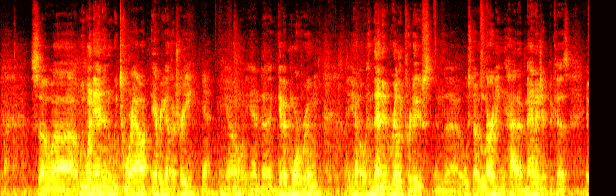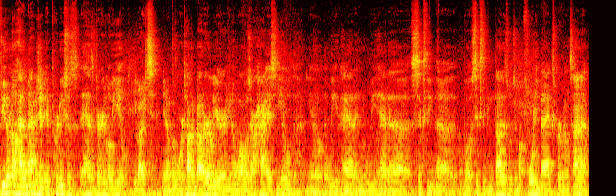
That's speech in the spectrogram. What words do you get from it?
So uh, we went in and we tore out every other tree. Yeah. you know, and uh, give it more room, you know, and then it really produced. And uh, we started learning how to manage it because if you don't know how to manage it, it produces, it has very low yield, You're right. you know. But we were talking about earlier, you know, what was our highest yield, you know, that we've had, and we had uh, 60, uh, well, 60 quintales, which is about 40 bags per manzana,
